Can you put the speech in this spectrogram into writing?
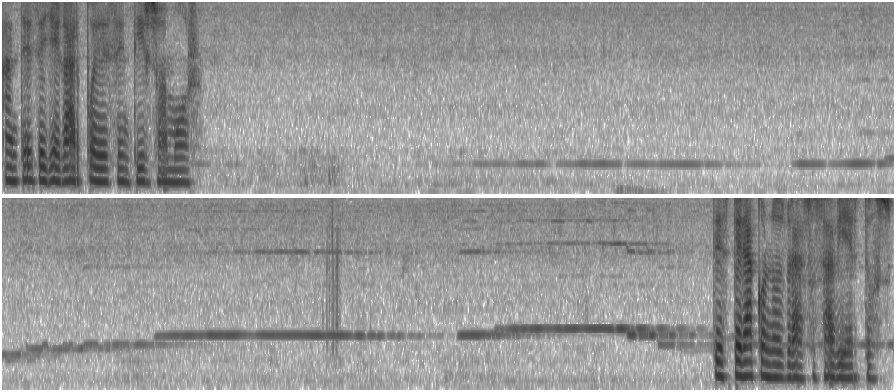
Antes de llegar puedes sentir su amor. Te espera con los brazos abiertos.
